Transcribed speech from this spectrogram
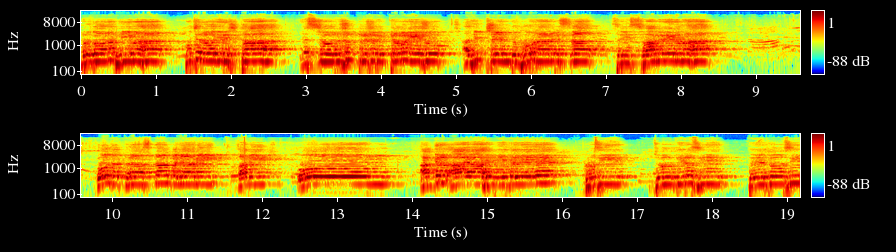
మృగోణ భీమః. కుచరోగిరిష్టాः యస్యోరుషు త్రిషు విక్రమణేషు అధిక్షయంతి భువనాని విశ్వ శ్రీ స్వామినే నమః గోదగ్రా స్నాపయామి స్వామి ఓం అగ్ర ఆయాహి వీతయే గృసి జ్యోతిరసి తేజోసి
